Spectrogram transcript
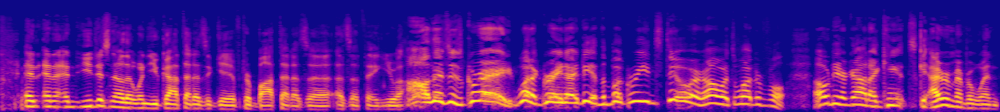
And, and and you just know that when you got that as a gift or bought that as a as a thing, you were, oh, this is great! What a great idea! The book reads to her. Oh, it's wonderful. Oh dear God, I can't. I remember when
